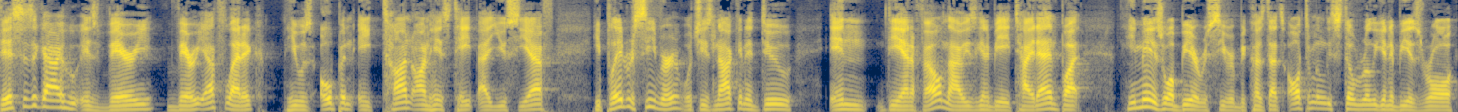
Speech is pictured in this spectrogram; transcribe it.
This is a guy who is very, very athletic. He was open a ton on his tape at UCF. He played receiver, which he's not going to do in the NFL. Now he's going to be a tight end, but he may as well be a receiver because that's ultimately still really going to be his role.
